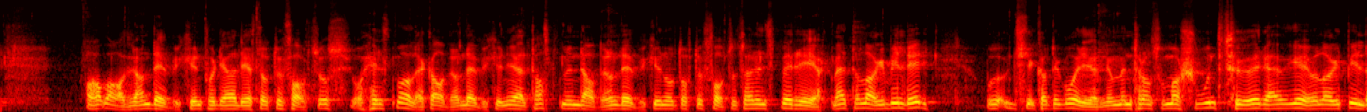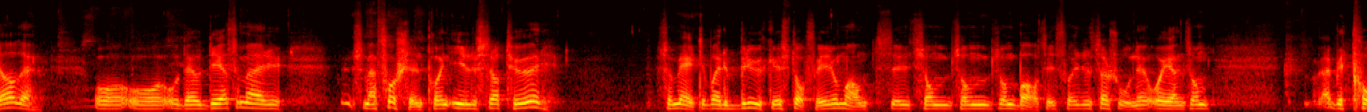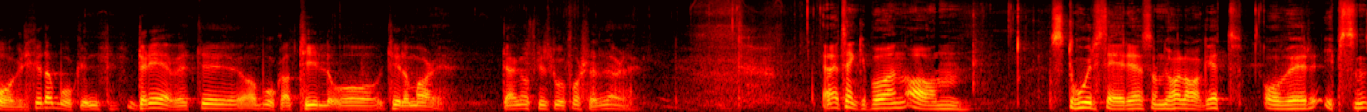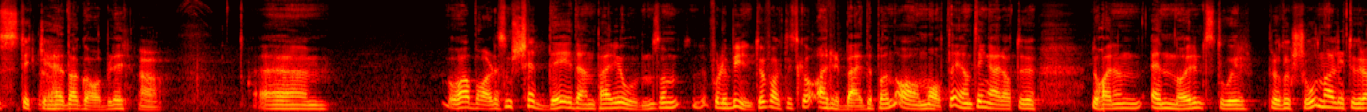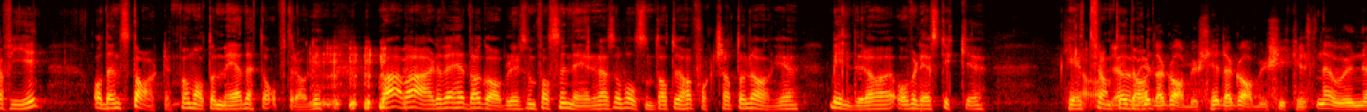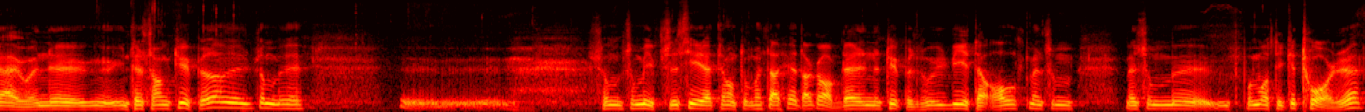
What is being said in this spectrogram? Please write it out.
av Adrian Leviken for jeg har lest Dr. Faustos. Og helst maler jeg ikke Adrian Leviken i hele tatt, men Adrian Leviken og Dr. Faustos har inspirert meg til å lage bilder. slik at det går gjennom en transformasjon før jeg greier å lage et bilde av det. Og, og, og det er jo det som er, som er forskjellen på en illustratør som egentlig bare bruker stoffet i romanen som, som, som basis for illustrasjoner, og en som er blitt påvirket av boken, drevet eh, av boka til å, til å male. Det er en ganske stor forskjell. det er det. Jeg tenker på en annen stor serie som du har laget over Ibsens stykke 'Hedda Gabler'. Ja. Um, hva var det som skjedde i den perioden? Som, for du begynte jo faktisk å arbeide på en annen måte. Én ting er at du, du har en enormt stor produksjon av litografier. Og den startet på en måte med dette oppdraget. Hva, hva er det ved Hedda Gabler som fascinerer deg så voldsomt at du har fortsatt å lage bilder av, over det stykket helt fram til i dag? Hedda Gabler, Hedda Gabler-skikkelsen er jo en, er jo en uh, interessant type. Da, som, uh, som, som, Ibsen sier et eller annet om at Hedda Gabler er en type som vil vite alt, men som, men som uh, på en måte ikke tåler det.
